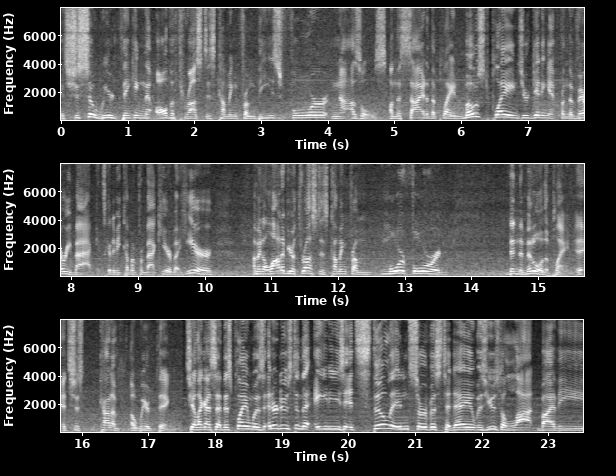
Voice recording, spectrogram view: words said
It's just so weird thinking that all the thrust is coming from these four nozzles on the side of the plane. Most planes, you're getting it from the very back. It's going to be coming from back here, but here, I mean, a lot of your thrust is coming from more forward than the middle of the plane. It's just kind of a weird thing. So yeah, like I said, this plane was introduced in the 80s. It's still in service today. It was used a lot by the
